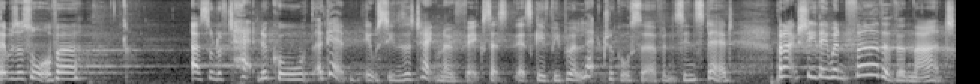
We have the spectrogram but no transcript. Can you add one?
there was a sort of a, a sort of technical, again, it was seen as a techno fix. Let's, let's give people electrical servants instead. But actually, they went further than that.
